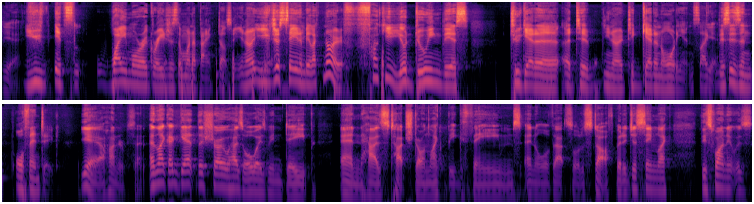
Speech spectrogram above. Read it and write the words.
Yeah. you it's way more egregious than when a bank does it. You know, you just see it and be like, no, fuck you. You're doing this to get a, a to you know to get an audience. Like Yeah. this isn't authentic. Yeah, hundred percent. And like I get the show has always been deep and has touched on like big themes and all of that sort of stuff, but it just seemed like this one it was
